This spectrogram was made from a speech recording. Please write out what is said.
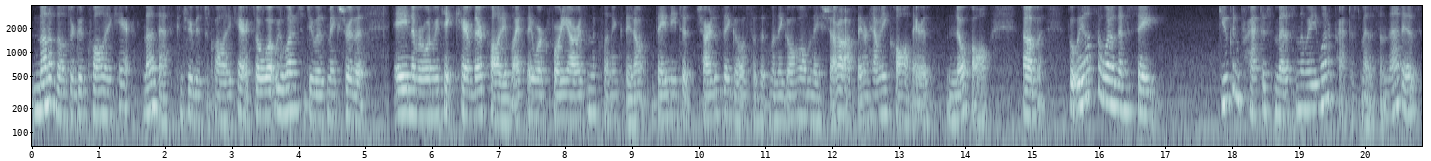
none of those are good quality care. None of that contributes to quality care. So what we wanted to do is make sure that a number one we take care of their quality of life. They work 40 hours in the clinic. They don't they need to chart as they go so that when they go home and they shut off they don't have any call. There is no call. Um, but we also wanted them to say you can practice medicine the way you want to practice medicine. That is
